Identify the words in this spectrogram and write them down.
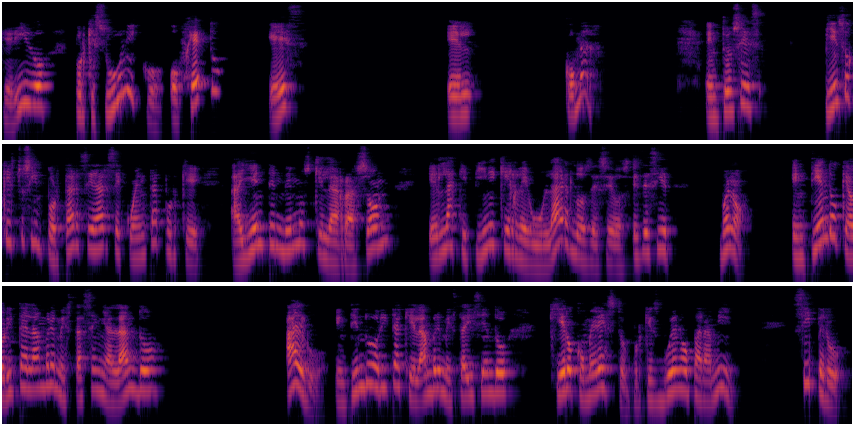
querido, porque su único objeto es el comer. Entonces, pienso que esto es importante darse cuenta porque ahí entendemos que la razón es la que tiene que regular los deseos. Es decir, bueno, entiendo que ahorita el hambre me está señalando algo. Entiendo ahorita que el hambre me está diciendo, quiero comer esto porque es bueno para mí. Sí, pero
